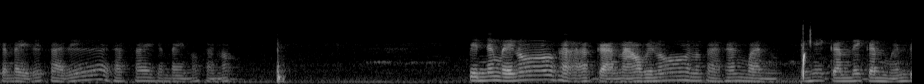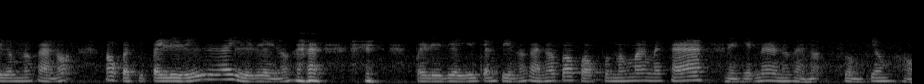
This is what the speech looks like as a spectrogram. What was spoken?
กันได้เด้อค่ะเด้อทักทายกันได้เนาะค่ะเนาะเป็นยังไงเนาะค่ะ อากาศหนาวไปเนาะเนาะค่ะทั้งวันไปให้กันได้กันเหมือนเดิมเนาะค่ะเนาะเอาก็สิไปเรื่อยๆเรื่อยๆเนาะค่ะไปเรื่อยๆอยู่จังสิเนาะค่ะเนาะก็ขอบคุณมาก ๆนะคะในเห็นหน้าเนาะค่ะเนาะสวมเกี่ยวเขา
